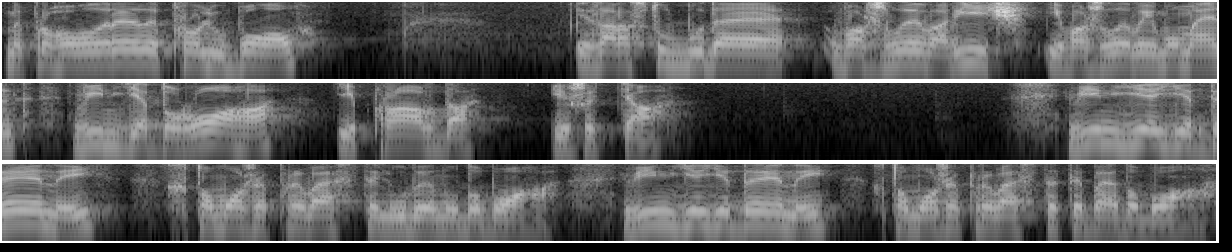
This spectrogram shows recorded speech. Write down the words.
Ми проговорили про любов. І зараз тут буде важлива річ і важливий момент. Він є дорога і правда і життя. Він є єдиний, хто може привести людину до Бога. Він є єдиний, хто може привести тебе до Бога.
